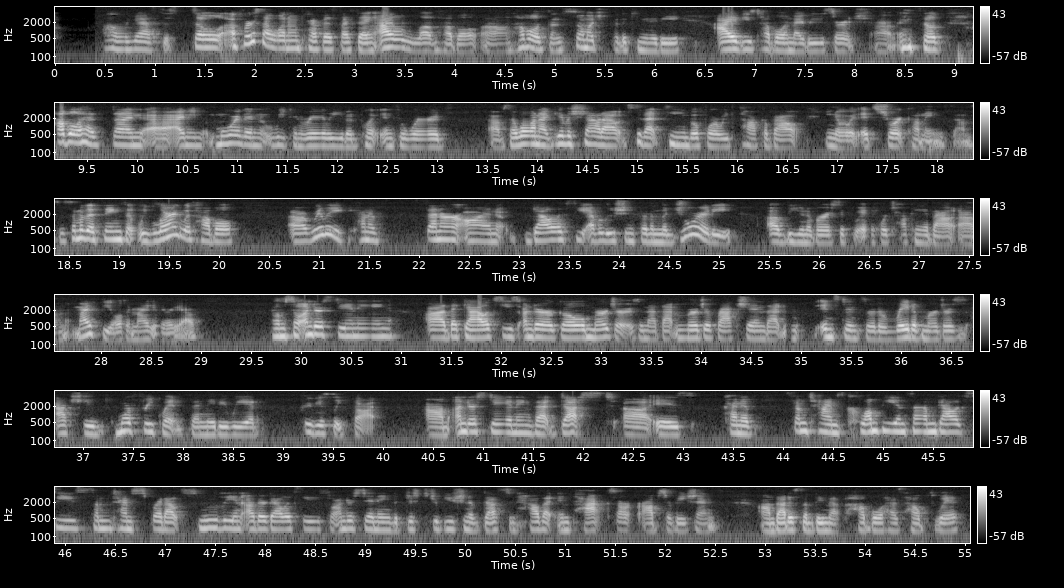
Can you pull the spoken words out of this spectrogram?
Oh, yes. So, uh, first, I want to preface by saying I love Hubble. Uh, Hubble has done so much for the community. I've used Hubble in my research. Um, and so, Hubble has done, uh, I mean, more than we can really even put into words. Um, so, I want to give a shout out to that team before we talk about, you know, its shortcomings. Um, so, some of the things that we've learned with Hubble uh, really kind of center on galaxy evolution for the majority of the universe if, if we're talking about um, my field and my area. Um, so understanding uh, that galaxies undergo mergers and that that merger fraction, that instance or the rate of mergers is actually more frequent than maybe we had previously thought. Um, understanding that dust uh, is kind of sometimes clumpy in some galaxies, sometimes spread out smoothly in other galaxies. So understanding the distribution of dust and how that impacts our observations, um, that is something that Hubble has helped with.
